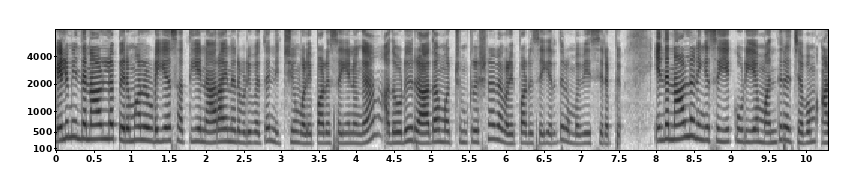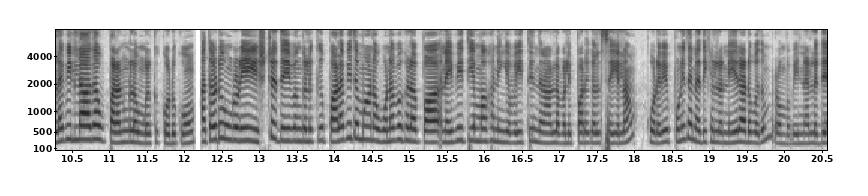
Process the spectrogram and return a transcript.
மேலும் இந்த நாளில் பெருமாளுடைய சத்திய நாராயணர் வடிவத்தை நிச்சயம் வழிபாடு செய்யணுங்க. அதோடு ராதா மற்றும் கிருஷ்ணரை வழிபாடு செய்கிறது ரொம்பவே சிறப்பு. இந்த நாளில் நீங்கள் செய்யக்கூடிய மந்திர ஜபம் அளவில்லாத பலன்களை உங்களுக்கு கொடுக்கும். அதோடு உங்களுடைய இஷ்ட தெய்வங்களுக்கு பலவிதமான உணவுகளை பா நைவேத்தியமாக நீங்கள் வைத்து இந்த நாளில் வழிபாடுகள் செய்யலாம். கூடவே புனித நதிகளில் நீராடுவதும் ரொம்பவே நல்லது.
